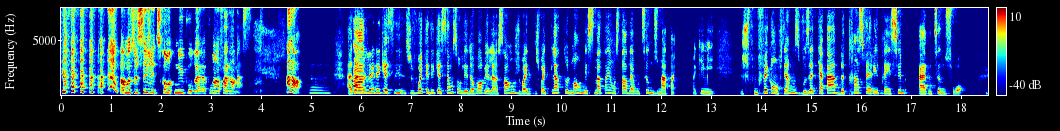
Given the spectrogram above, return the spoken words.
Alors, moi, tu le sais, j'ai du contenu pour, euh, pour en faire en masse. Alors. Euh, euh, je vois qu'il y a des questions sur les devoirs et leçons. Je vais, être, je vais être plate tout le monde, mais ce matin, on se parle de la routine du matin. OK? Mais je vous fais confiance, vous êtes capable de transférer le principe à la routine du soir. Mm.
